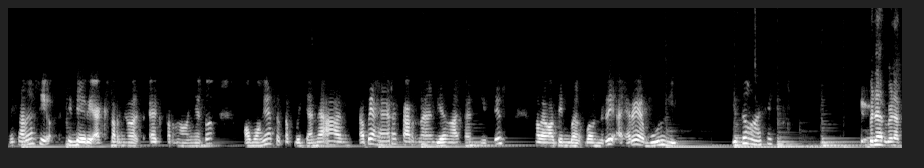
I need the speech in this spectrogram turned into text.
Misalnya si, si dari eksternal eksternalnya tuh ngomongnya tetap bercandaan, tapi akhirnya karena dia nggak sensitif, ngelewatin boundary, akhirnya ya bully. Gitu nggak sih? Benar-benar.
